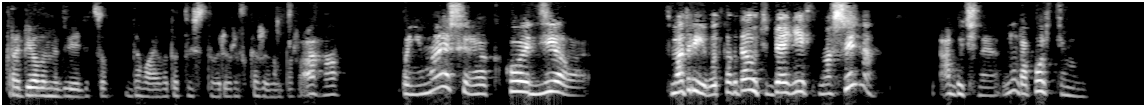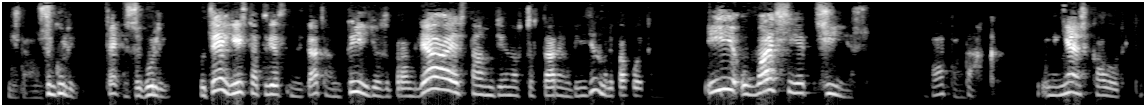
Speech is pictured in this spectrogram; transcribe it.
про белую медведицу. Давай вот эту историю расскажи нам, пожалуйста. Ага. Понимаешь, э, какое дело? Смотри, вот когда у тебя есть машина обычная, ну, допустим, не знаю, Жигули, Жигули, у тебя есть ответственность, да, там, ты ее заправляешь, там, 92-м бензином или какой-то и у Васи чинишь. Да, там. Так. Меняешь колодки.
